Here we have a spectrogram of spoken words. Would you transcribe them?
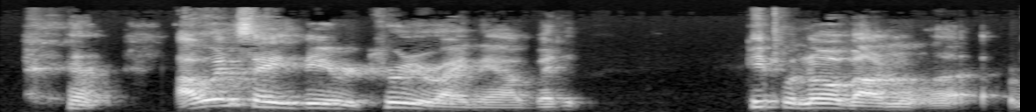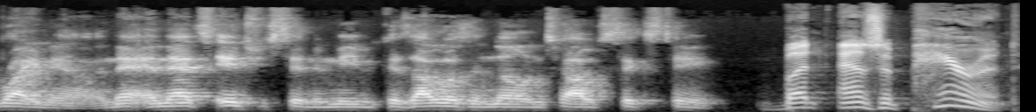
I wouldn't say he's being recruited right now, but people know about him uh, right now, and that, and that's interesting to me because I wasn't known until I was 16. But as a parent,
